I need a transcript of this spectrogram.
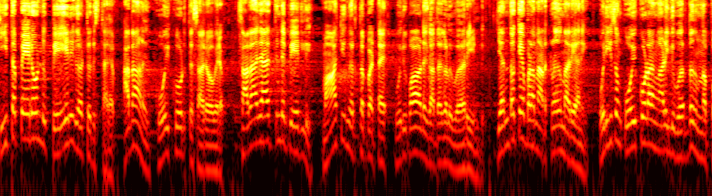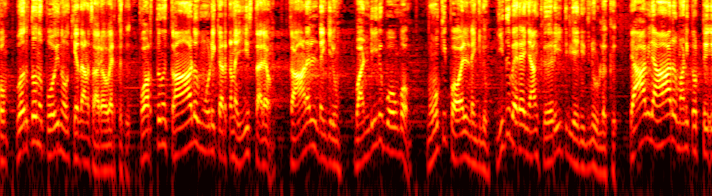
ചീത്തപ്പേരോണ്ട് പേര് കേട്ടൊരു സ്ഥലം. അതാണ് കോഴിക്കോടത്തെ സരോവരം. സദാചാരത്തിന്റെ പേരിൽ മാറ്റി നിർത്തപ്പെട്ട ഒരുപാട് കഥകൾ വേറെയുണ്ട്. എന്തൊക്കെ ഇവിടെ നടക്കണതെന്ന് അറിയാൻ ഒരു ദിവസം കോഴിക്കോട് അങ്ങാടിയിൽ വെറുതെ നിന്നപ്പം വെറുതെ ഒന്ന് പോയി നോക്കിയതാണ് സരോവരത്തേക്ക്. പുറത്തുനിന്ന് കാട് മൂടി കിടക്കണ ഈ സ്ഥലം കാണലുണ്ടെങ്കിലും വണ്ടിയിൽ പോകുമ്പോൾ നോക്കി പോയാലുണ്ടെങ്കിലും ഇതുവരെ ഞാൻ കേറിയിട്ടില്ല ഇതിന്റെ ഉള്ളിക്ക് രാവിലെ ആറ് മണി തൊട്ട്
